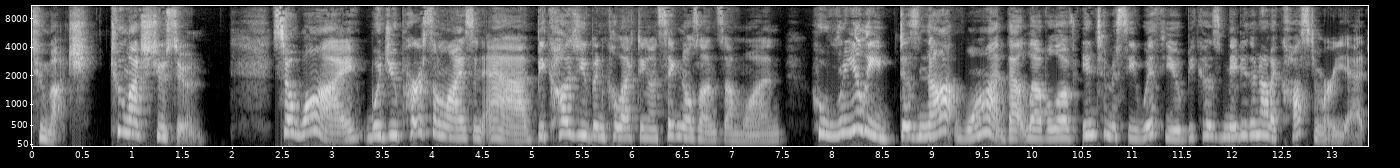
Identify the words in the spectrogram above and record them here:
Too much. Too much too soon. So, why would you personalize an ad because you've been collecting on signals on someone who really does not want that level of intimacy with you because maybe they're not a customer yet.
